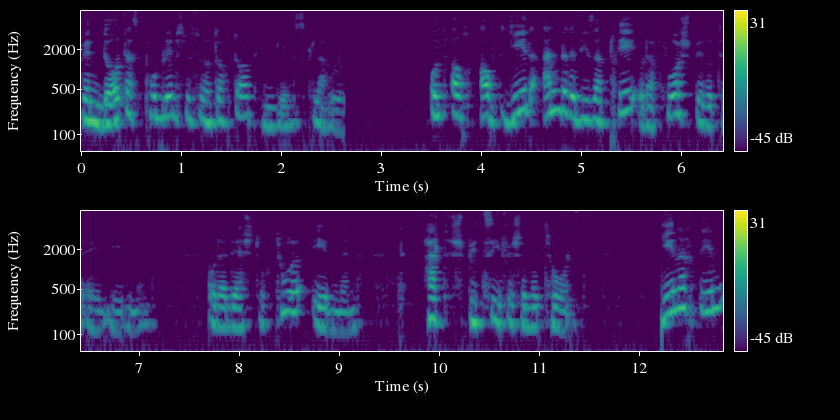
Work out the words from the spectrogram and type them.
Wenn dort das Problem ist, müssen wir doch dorthin gehen, ist klar. Mhm. Und auch auf jede andere dieser prä- oder vorspirituellen Ebenen oder der Strukturebenen hat spezifische Methoden. Je nachdem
